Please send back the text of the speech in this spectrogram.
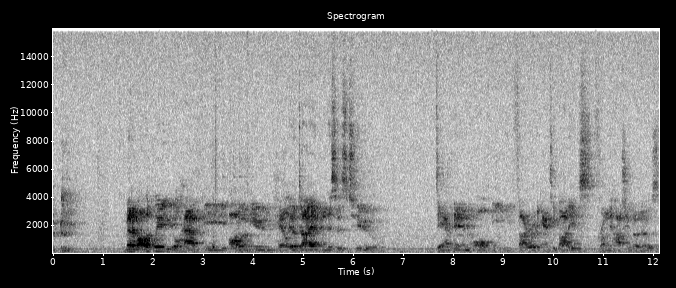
Metabolically, you'll have the autoimmune paleo diet, and this is to dampen all the thyroid antibodies from the Hashimoto's.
